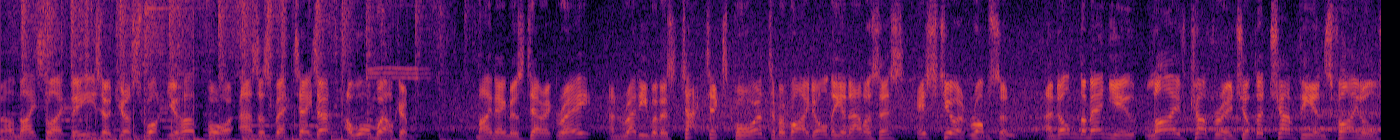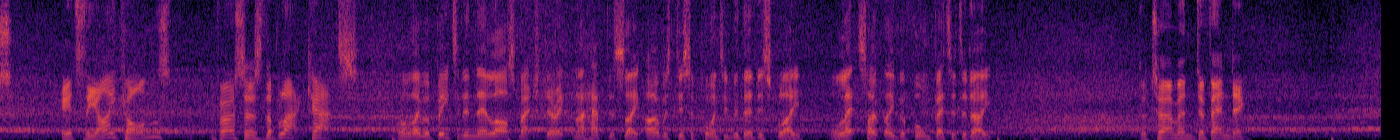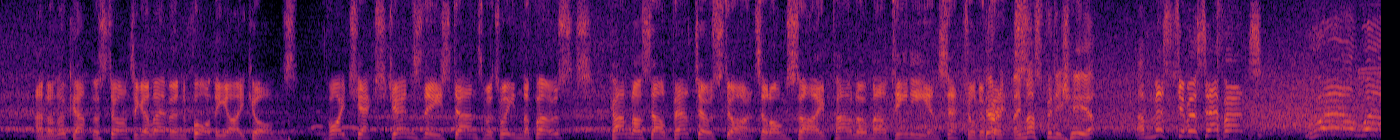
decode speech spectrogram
Well, nights like these are just what you hope for as a spectator. A warm welcome. My name is Derek Rae, and ready with his tactics board to provide all the analysis is Stewart Robson. And on the menu, live coverage of the Champions Finals. It's the Icons versus the Black Cats. Well, they were beaten in their last match, Derek, and I have to say, I was disappointed with their display. Let's hope they perform better today. Determined defending. And a look at the starting 11 for the Icons. Wojciech Szczęsny stands between the posts. Carlos Alberto starts alongside Paolo Maldini in central defence. They must finish here. A mischievous effort. Well, well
